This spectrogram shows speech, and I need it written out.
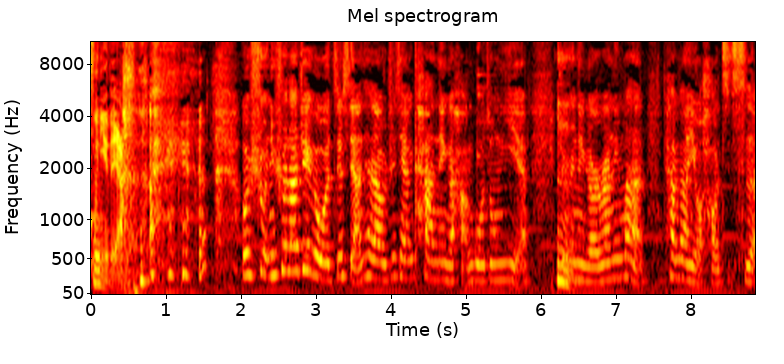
复你的呀！我说，你说到这个，我就想起来，我之前看那个韩国综艺，就是那个 Running Man，他们有好几次，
